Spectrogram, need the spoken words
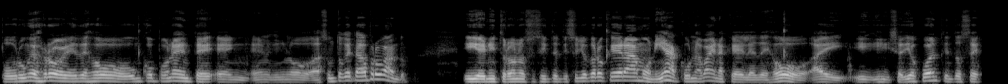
por un error, él dejó un componente en, en- en los asuntos que estaba probando. Y el nitrógeno se sintetizó. Yo creo que era amoníaco, una vaina que le dejó ahí. Y, y se dio cuenta. Entonces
